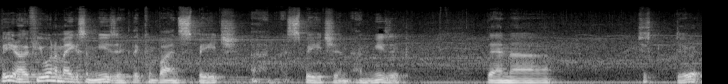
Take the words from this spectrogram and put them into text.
But you know, if you want to make some music that combines speech, uh, speech and, and music, then uh, just do it.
